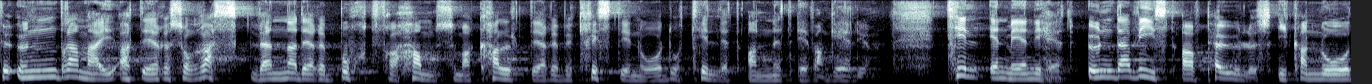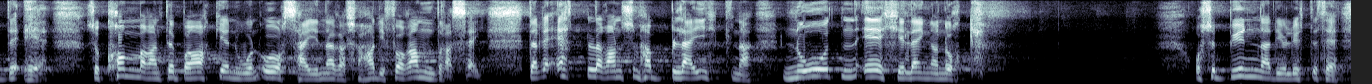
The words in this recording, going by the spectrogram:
Det undrer meg at dere så raskt vender dere bort fra Ham som har kalt dere ved Kristi nåde, og til et annet evangelium. til en menighet, undervist av Paulus i hva nåde er. Så kommer han tilbake noen år seinere, så har de forandra seg. Det er et eller annet som har bleikna. Nåden er ikke lenger nok. Og så begynner de å lytte til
